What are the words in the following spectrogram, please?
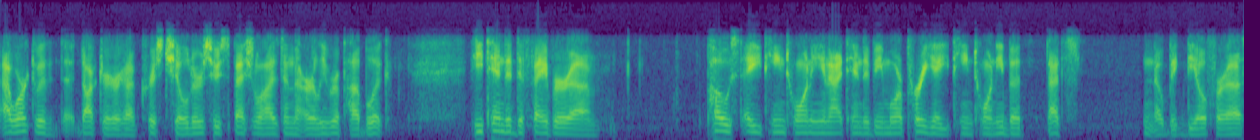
I worked with uh, Dr. Uh, Chris Childers, who specialized in the early republic. He tended to favor uh, post 1820, and I tend to be more pre 1820, but that's no big deal for us.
